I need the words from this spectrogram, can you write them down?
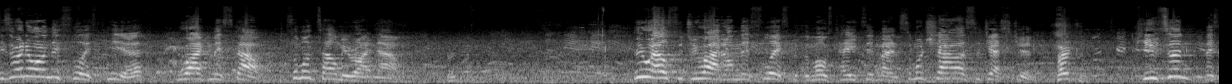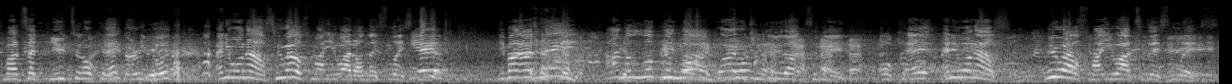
Is there anyone on this list here who I've missed out? Someone tell me right now. Who else would you add on this list of the most hated men? Someone shout out a suggestion. Putin. Putin? This man said Putin, okay, very good. Anyone else? Who else might you add on this list? You. You might add me. I'm a lovely man. Why would you do that to me? Okay. Anyone else? Who else might you add to this list?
